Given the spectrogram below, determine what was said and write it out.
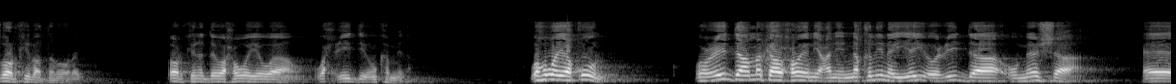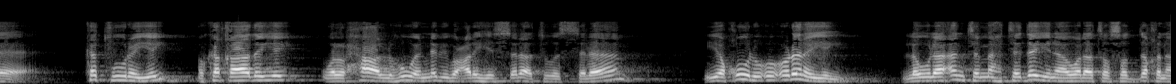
boorkii baa daboolay. Boorkiina dee waxa weeye waa wax ciiddii un ka mida wa huwa yaquul. Wuxuu ciiddaa markaa waxaweyan yani naqlinayey oo ciiddaa uu meesha ka tuurayey oo ka qaadayey walxaal huwa nebigu calayhi asalaatu wasalaam yaquulu uu odhanayey lowlaa anta mahtadayna walaa tasaddaqna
